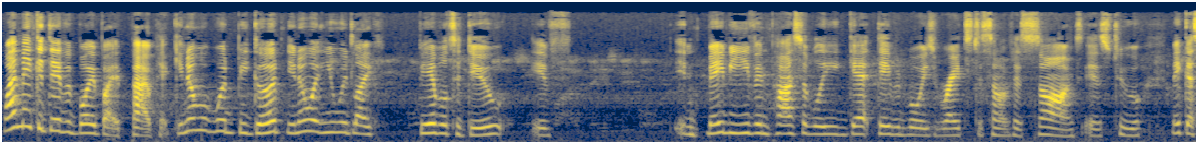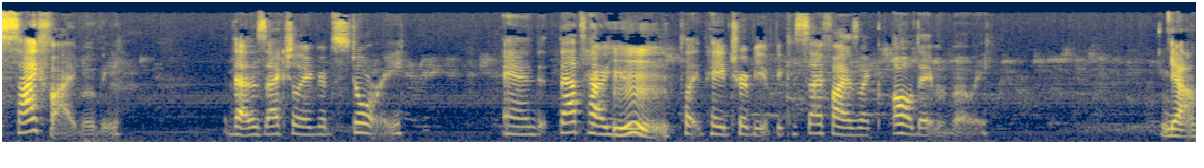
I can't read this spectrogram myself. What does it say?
why make a David Bowie bi- biopic? You know what would be good? You know what you would like be able to do if and maybe even possibly get David Bowie's rights to some of his songs is to make a sci-fi movie that is actually a good story. And that's how you mm. play, paid tribute because sci-fi is like all David Bowie. Yeah.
